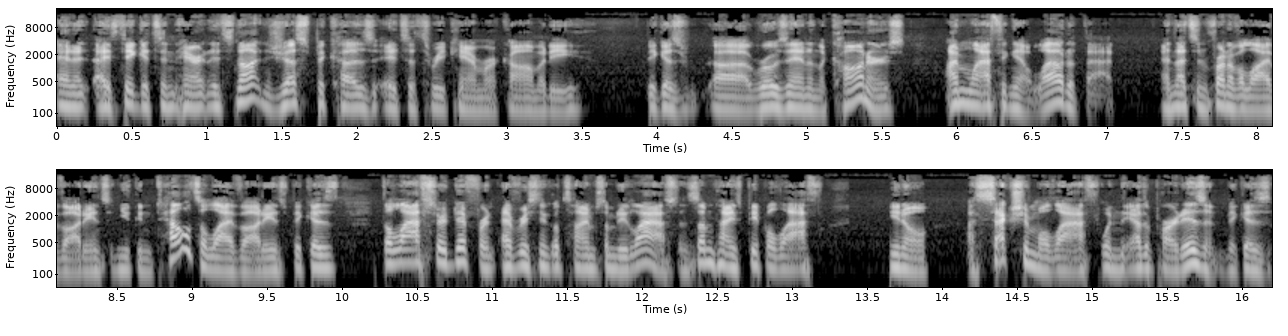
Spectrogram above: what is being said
and it, I think it's inherent. It's not just because it's a three camera comedy. Because uh, Roseanne and the Connors, I'm laughing out loud at that, and that's in front of a live audience, and you can tell it's a live audience because the laughs are different every single time somebody laughs, and sometimes people laugh. You know, a section will laugh when the other part isn't because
